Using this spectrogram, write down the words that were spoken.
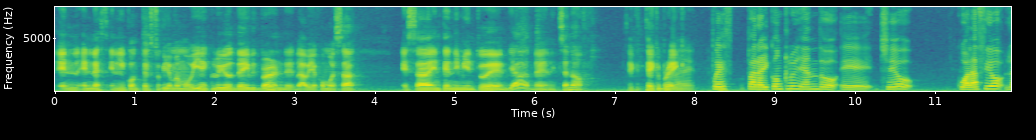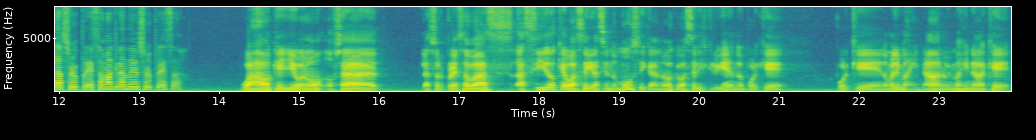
en, en, el contexto que yo me movía, incluido David Byrne, había como esa, ese entendimiento de, ya, yeah, man, it's enough. Take, a break. Pues para ir concluyendo, eh, Cheo, ¿Cuál ha sido la sorpresa más grande de sorpresa? Wow, que yo no, o sea, la sorpresa va, ha sido que va a seguir haciendo música, ¿no? Que va a seguir escribiendo, porque, porque no me lo imaginaba, no me imaginaba que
